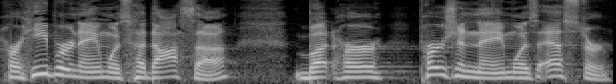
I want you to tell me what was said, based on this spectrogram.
her Hebrew name was Hadassah, but her Persian name was Esther.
